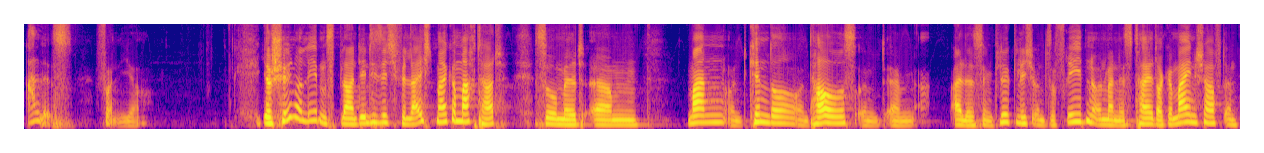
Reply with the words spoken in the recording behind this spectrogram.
alles von ihr. Ihr schöner Lebensplan, den sie sich vielleicht mal gemacht hat, so mit ähm, Mann und Kinder und Haus und ähm, alle sind glücklich und zufrieden und man ist Teil der Gemeinschaft und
